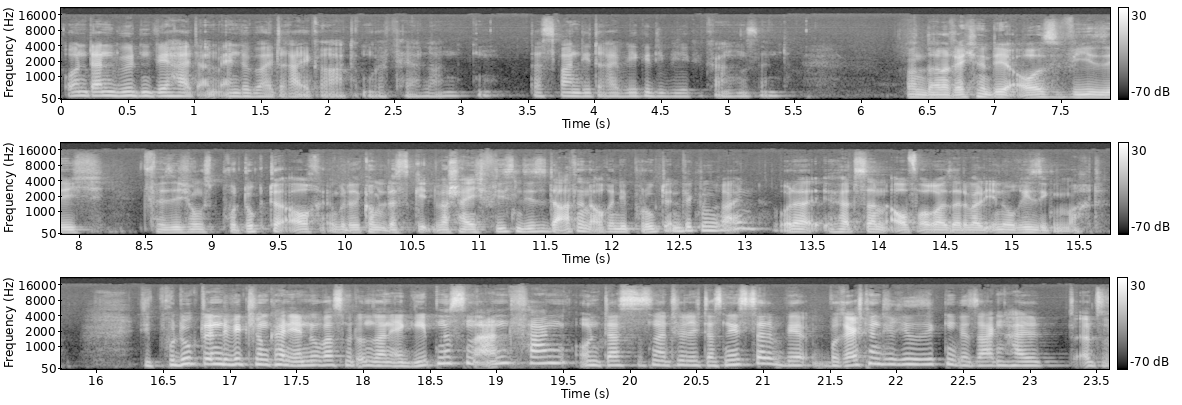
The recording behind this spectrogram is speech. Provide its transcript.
Und dann würden wir halt am Ende bei drei Grad ungefähr landen. Das waren die drei Wege, die wir gegangen sind. Und dann rechnet ihr aus, wie sich Versicherungsprodukte auch, das geht, wahrscheinlich fließen diese Daten auch in die Produktentwicklung rein? Oder hört es dann auf eurer Seite, weil ihr nur Risiken macht? Die Produktentwicklung kann ja nur was mit unseren Ergebnissen anfangen. Und das ist natürlich das Nächste. Wir berechnen die Risiken. Wir sagen halt, also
